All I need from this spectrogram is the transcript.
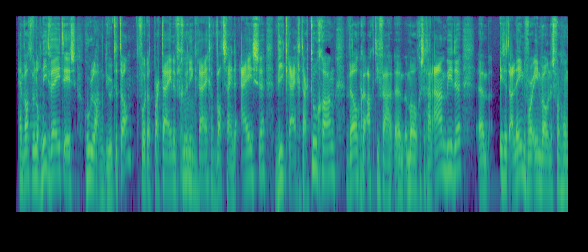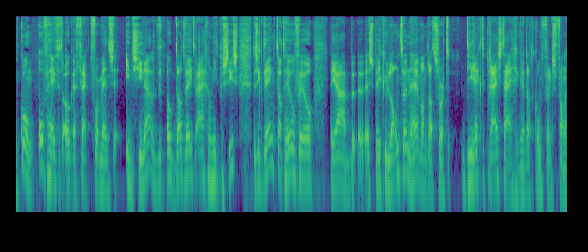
En wat we nog niet weten is hoe lang duurt het dan voordat partijen een vergunning krijgen? Wat zijn de eisen? Wie krijgt daar toegang? Welke activa eh, mogen ze gaan aanbieden? Ehm, is het alleen voor inwoners van Hongkong of heeft het ook effect voor mensen in China? Dat, ook dat weten we eigenlijk nog niet precies. Dus ik denk dat heel veel ja, eh, speculanten, hè, want dat soort directe prijsstijgingen, dat komt van, van,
